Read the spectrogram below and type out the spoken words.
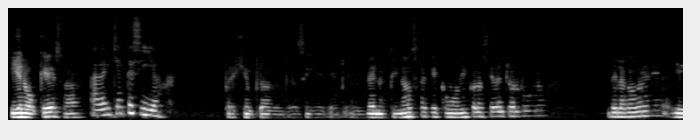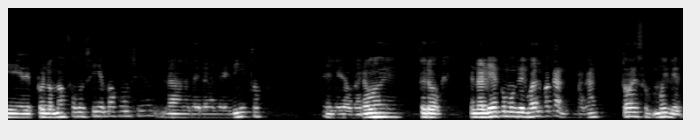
que yo no busqué eso. A ver, ¿quién te siguió? Por ejemplo, empezó a seguir el Veno Espinosa, que es como bien conocido dentro del rubro de la comedia, y después los más famosillos, más famosillos, la Natalia Benito, el Leo Caroe, pero en realidad como que igual bacán, bacán, todo eso muy bien,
